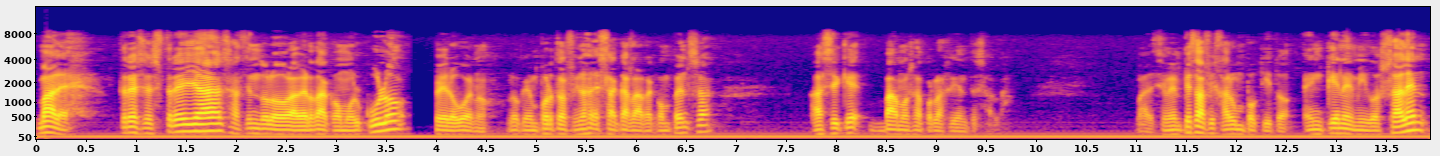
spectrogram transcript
Vale, tres estrellas, haciéndolo la verdad como el culo, pero bueno, lo que importa al final es sacar la recompensa. Así que vamos a por la siguiente sala. Vale, si me empiezo a fijar un poquito en qué enemigos salen,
